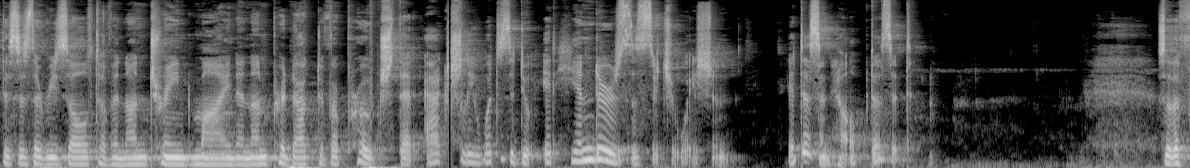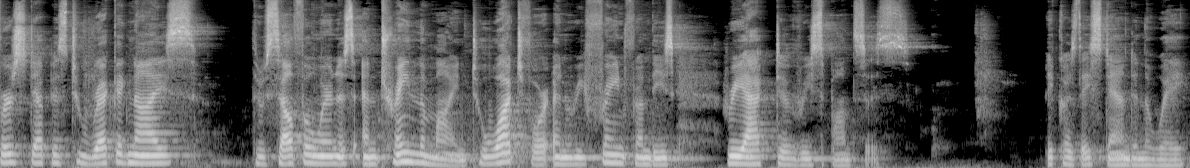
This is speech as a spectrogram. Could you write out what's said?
This is the result of an untrained mind, an unproductive approach that actually, what does it do? It hinders the situation. It doesn't help, does it? So the first step is to recognize through self awareness and train the mind to watch for and refrain from these reactive responses because they stand in the way.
